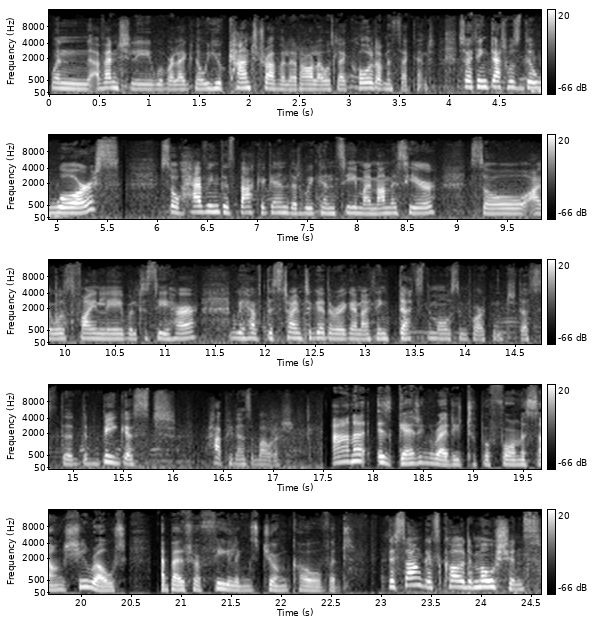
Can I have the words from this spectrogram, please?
when eventually we were like, no, you can't travel at all, I was like, hold on a second. So I think that was the worst. So having this back again that we can see my mum is here, so I was finally able to see her. We have this time together again. I think that's the most important. That's the, the biggest happiness about it. Anna is getting ready to perform a song she wrote about her feelings during COVID. The song is called Emotions.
